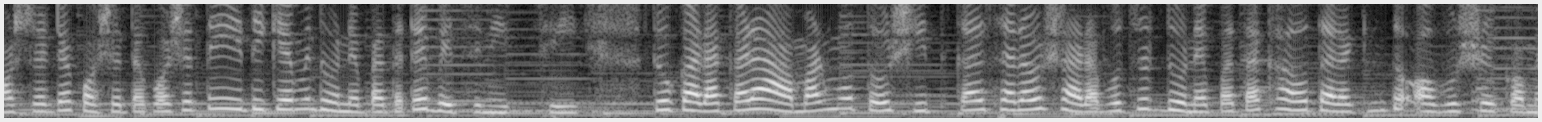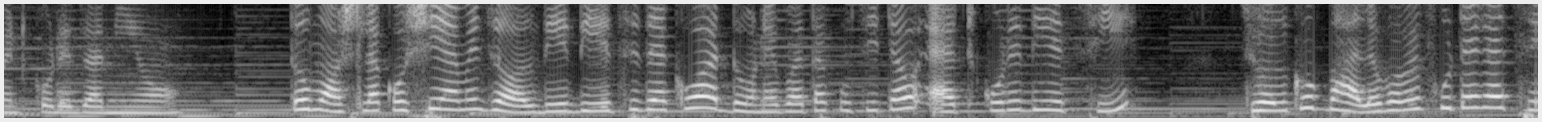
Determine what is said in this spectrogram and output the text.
মশলাটা কষাতে কষাতে এদিকে আমি ধনে পাতাটা বেছে নিচ্ছি। তো কারা কারা আমার মতো শীতকাল ছাড়াও সারা বছর ধনে পাতা খাও, তারা কিন্তু অবশ্যই কমেন্ট করে জানিও। তো মশলা কষিয়ে আমি জল দিয়ে দিয়েছি দেখো, আর ধনে পাতা কুচিটাও অ্যাড করে দিয়েছি। ঝোল খুব ভালোভাবে ফুটে গেছে,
